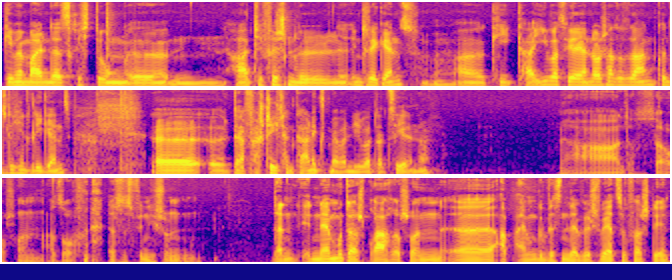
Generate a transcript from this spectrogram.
wir mal in das Richtung äh, Artificial Intelligence, äh, KI, was wir ja in Deutschland so sagen, künstliche Intelligenz, äh, äh, da verstehe ich dann gar nichts mehr, wenn die was erzählen, ne? Ja, das ist ja auch schon, also das ist, finde ich, schon dann in der Muttersprache schon äh, ab einem gewissen Level schwer zu verstehen.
